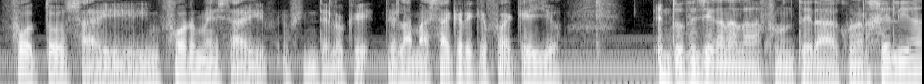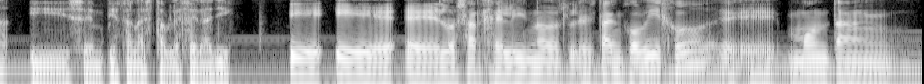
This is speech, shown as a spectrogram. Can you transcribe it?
fotos, hay informes, hay, en fin, de, lo que, de la masacre que fue aquello. Entonces llegan a la frontera con Argelia y se empiezan a establecer allí. Y, eh, los argelinos les dan cobijo, montan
